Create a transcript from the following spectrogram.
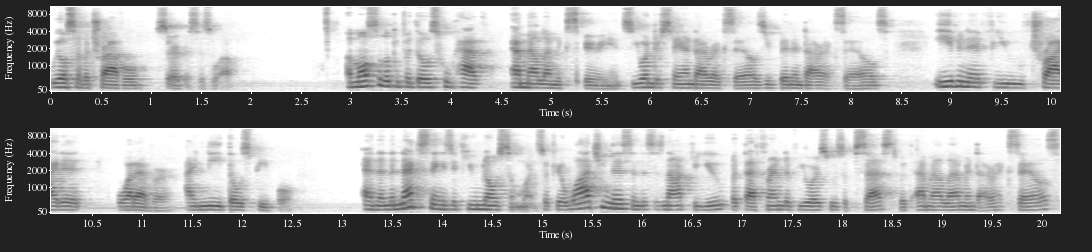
We also have a travel service as well. I'm also looking for those who have MLM experience. You understand direct sales, you've been in direct sales, even if you've tried it, whatever. I need those people. And then the next thing is if you know someone. So if you're watching this and this is not for you, but that friend of yours who's obsessed with MLM and direct sales,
